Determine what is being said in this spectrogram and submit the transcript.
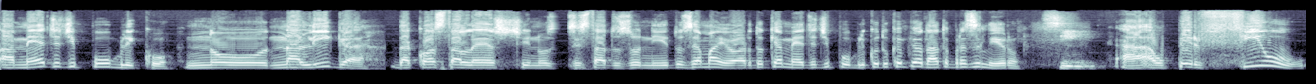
a média de público no, na Liga da Costa Leste nos Estados Unidos é maior do que a média de público do Campeonato Brasileiro. Sim. Ah, o perfil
